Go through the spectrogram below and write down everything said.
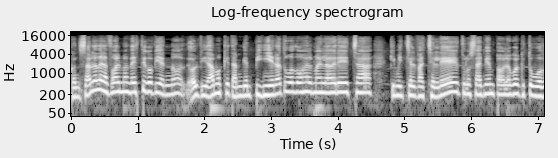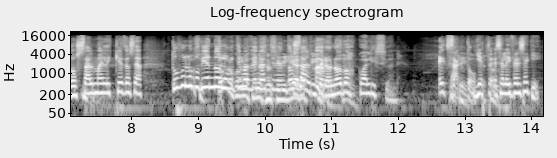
cuando se habla de las dos almas de este gobierno, olvidamos que también Piñera tuvo dos almas en la derecha, que Michelle Bachelet, tú lo sabes bien, Paula Güell, que tuvo dos almas en la izquierda, o sea, todos los gobiernos de todos las los últimas décadas tienen dos almas. pero no dos coaliciones. Exacto. y esto, esa es la diferencia aquí.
